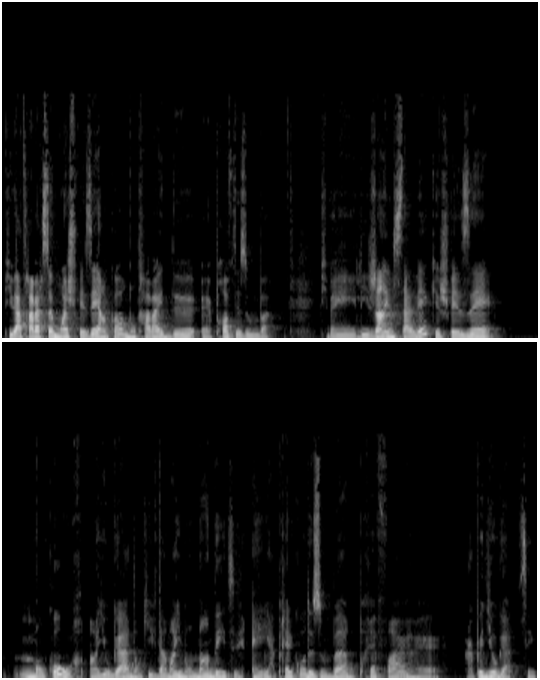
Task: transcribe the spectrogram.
Puis à travers ça, moi, je faisais encore mon travail de euh, prof de Zumba. Puis ben les gens, ils savaient que je faisais mon cours en yoga. Donc évidemment, ils m'ont demandé, tu sais, hey, après le cours de Zumba, on pourrait faire euh, un peu de yoga, tu sais.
